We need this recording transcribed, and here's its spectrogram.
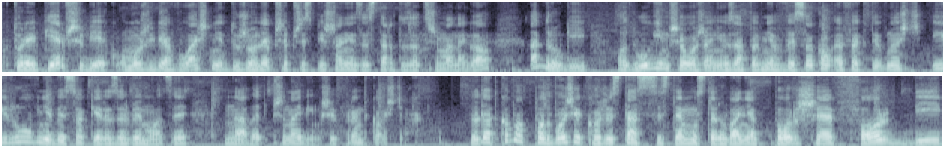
której pierwszy bieg umożliwia właśnie dużo lepsze przyspieszanie ze startu zatrzymanego, a drugi o długim przełożeniu zapewnia wysoką efektywność i równie wysokie rezerwy mocy, nawet przy największych prędkościach. Dodatkowo podwozie korzysta z systemu sterowania Porsche 4D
